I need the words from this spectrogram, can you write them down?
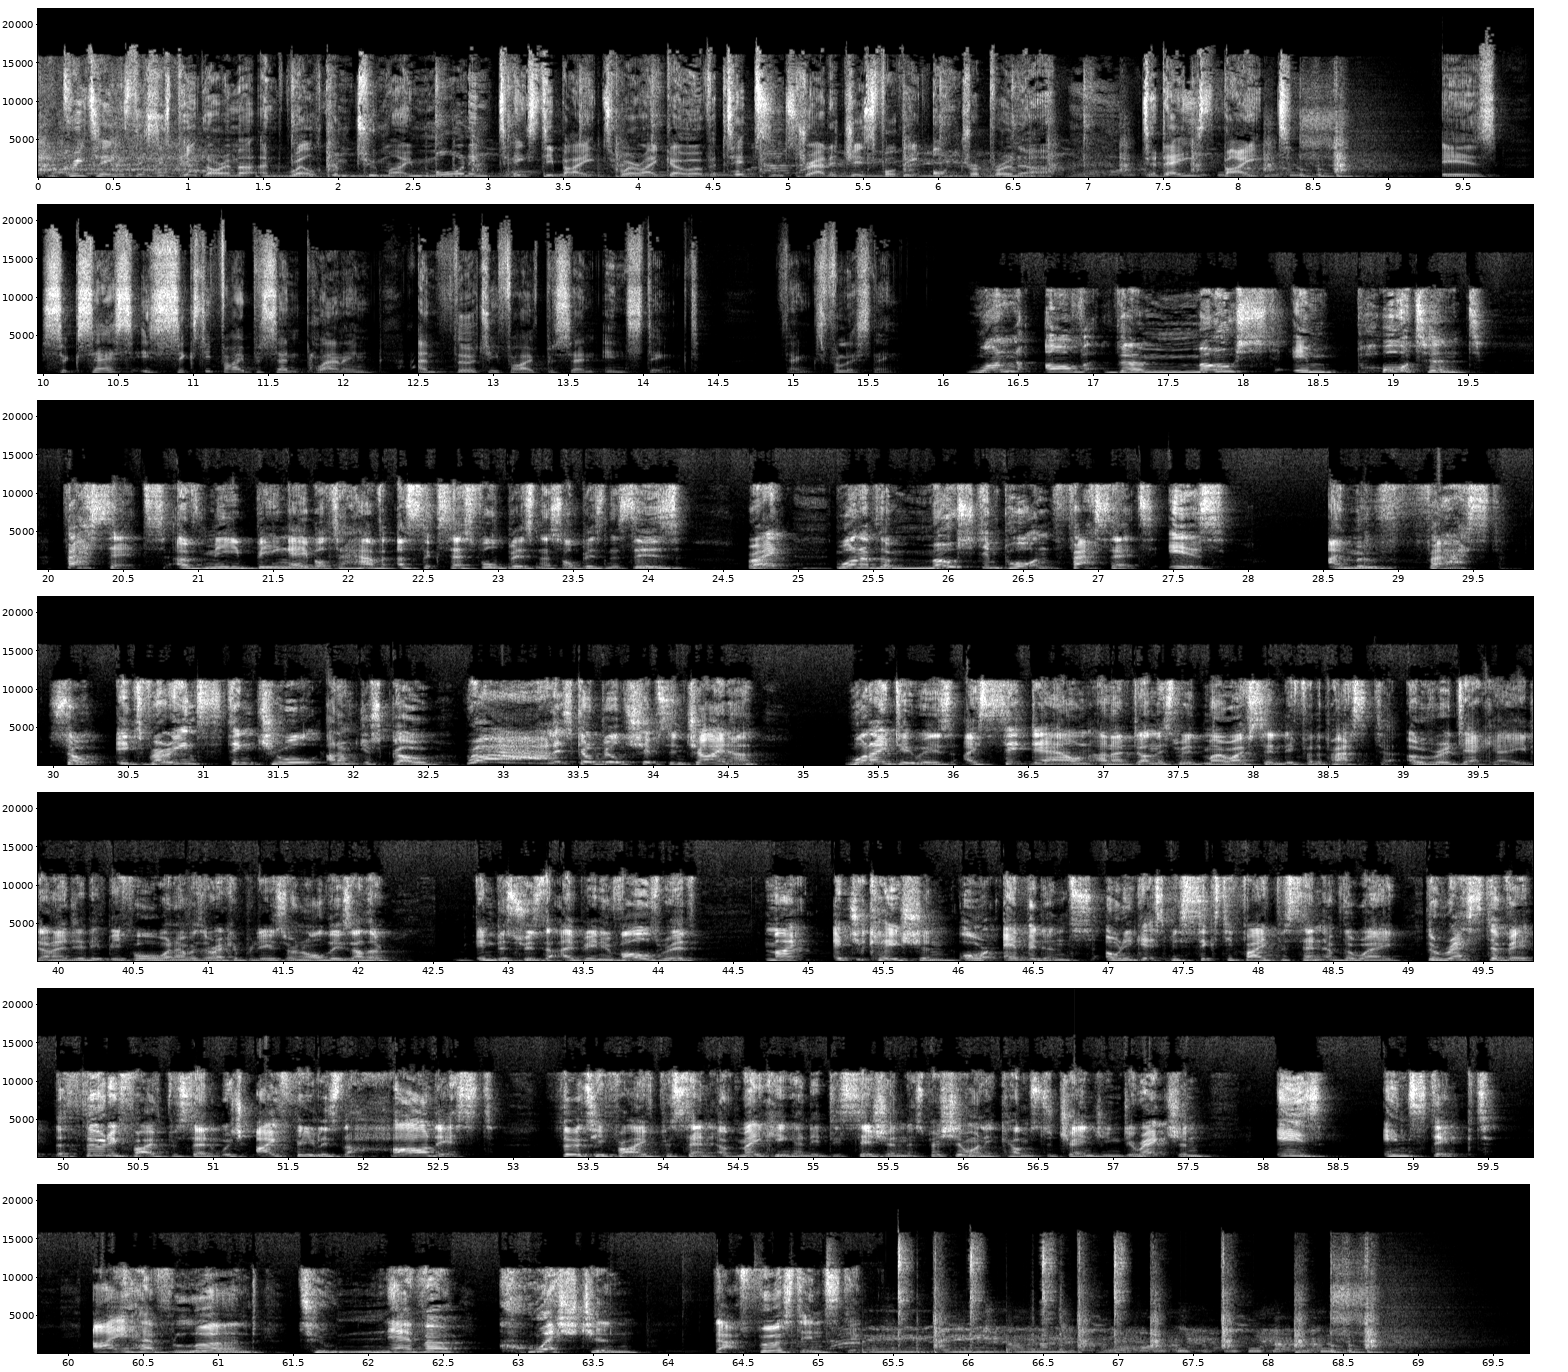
Greetings, this is Pete Lorimer, and welcome to my morning tasty bites where I go over tips and strategies for the entrepreneur. Today's bite is success is 65% planning and 35% instinct. Thanks for listening. One of the most important facets of me being able to have a successful business or businesses, right? One of the most important facets is I move fast. So it's very instinctual. I don't just go, ah, let's go build ships in China. What I do is I sit down, and I've done this with my wife Cindy for the past over a decade, and I did it before when I was a record producer and all these other industries that I've been involved with. My education or evidence only gets me 65% of the way. The rest of it, the 35%, which I feel is the hardest 35% of making any decision, especially when it comes to changing direction, is instinct. I have learned to never question that first instinct.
